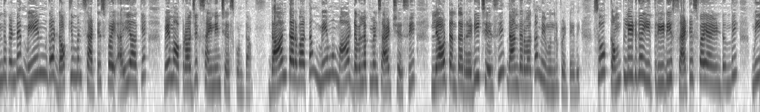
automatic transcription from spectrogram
ఎందుకంటే మెయిన్గా డాక్యుమెంట్ సాటిస్ఫై అయ్యాకే మేము ఆ ప్రాజెక్ట్ సైన్ ఇన్ చేసుకుంటాం. దాని తర్వాత మేము మా డెవలప్మెంట్స్ యాడ్ చేసి లేఅవుట్ అంతా రెడీ చేసి దాని తర్వాత మీ ముందు పెట్టేది. సో కంప్లీట్గా ఈ త్రీ డీ సాటిస్ఫై అయి ఉంటుంది. మీ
